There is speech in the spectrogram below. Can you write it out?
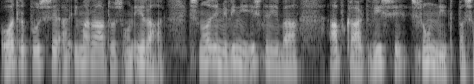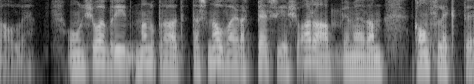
otra puse ar Imarātus un Irāku. Tas nozīmē, viņi īstenībā apkārt visi sunnīti pasaulē. Un šobrīd, manuprāt, tas nav vairāk persiešu arābu, piemēram, konflikti.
